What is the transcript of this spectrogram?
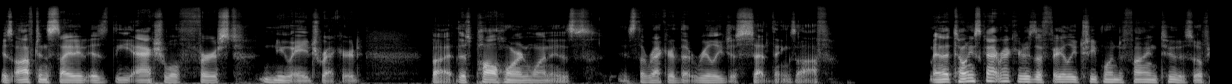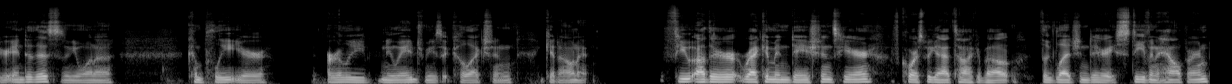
is often cited as the actual first New Age record. But this Paul Horn one is is the record that really just set things off. And the Tony Scott record is a fairly cheap one to find too. So if you're into this and you want to complete your early new age music collection, get on it. A few other recommendations here. Of course, we got to talk about the legendary Steven Halpern.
